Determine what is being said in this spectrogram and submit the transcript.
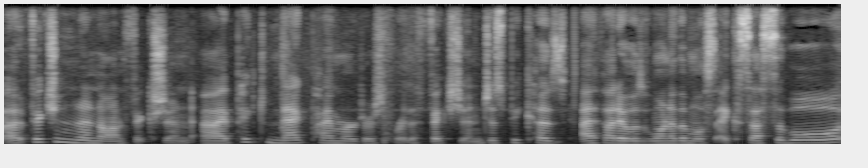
a fiction and a nonfiction. I picked Magpie Murders for the fiction just because I thought it was one of the most accessible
